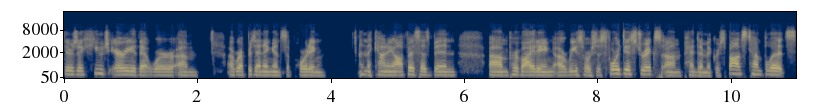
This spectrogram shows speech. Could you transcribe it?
there's a huge area that we're um, uh, representing and supporting. And the county office has been um, providing uh, resources for districts, um, pandemic response templates,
